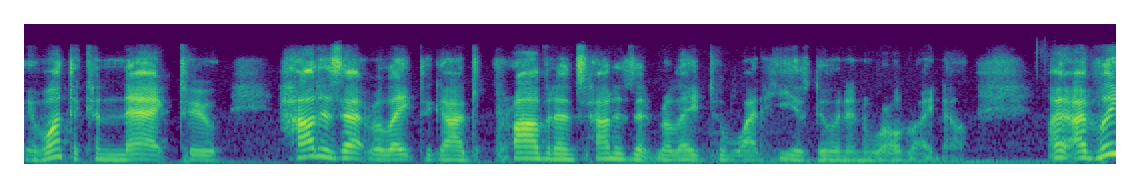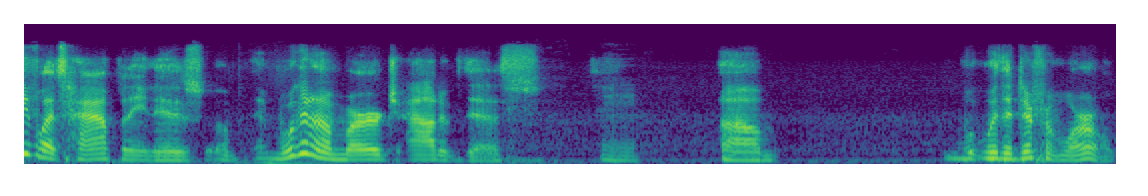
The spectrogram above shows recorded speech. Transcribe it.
we want to connect to how does that relate to God's providence? How does it relate to what He is doing in the world right now? I, I believe what's happening is uh, we're going to emerge out of this um, w- with a different world,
